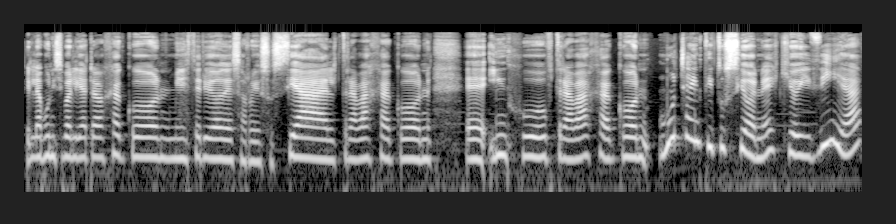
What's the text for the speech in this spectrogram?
la municipalidad trabaja con Ministerio de Desarrollo Social, trabaja con eh, INJUV, trabaja con muchas instituciones que hoy día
